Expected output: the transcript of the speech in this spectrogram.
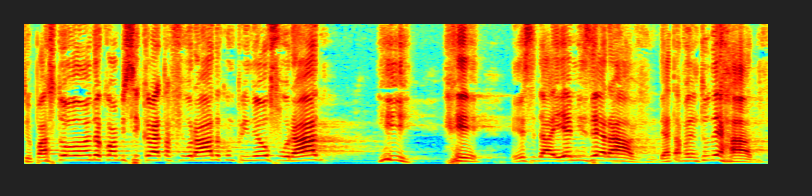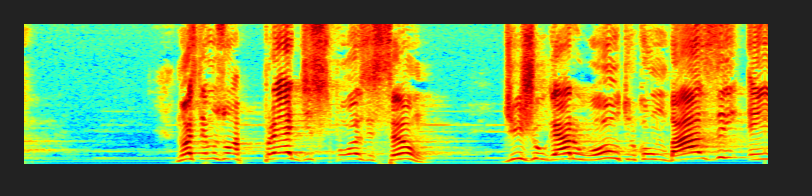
Se o pastor anda com a bicicleta furada, com o pneu furado, esse daí é miserável, deve estar fazendo tudo errado nós temos uma predisposição de julgar o outro com base em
